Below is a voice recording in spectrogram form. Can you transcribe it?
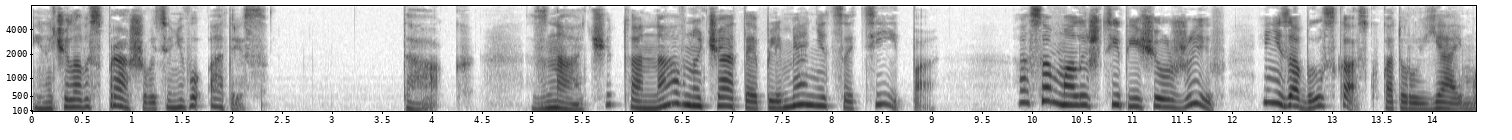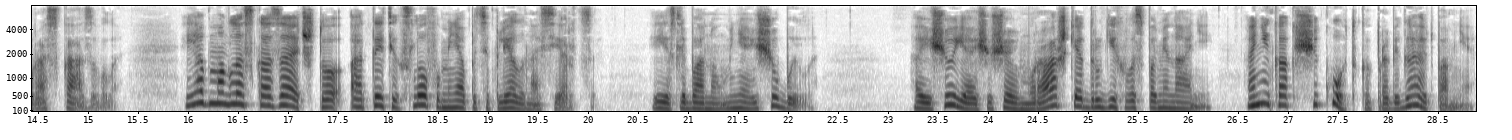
и начала выспрашивать у него адрес? Так, Значит, она внучатая племянница Типа. А сам малыш Тип еще жив и не забыл сказку, которую я ему рассказывала. Я бы могла сказать, что от этих слов у меня потеплело на сердце, если бы оно у меня еще было. А еще я ощущаю мурашки от других воспоминаний. Они как щекотка пробегают по мне,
